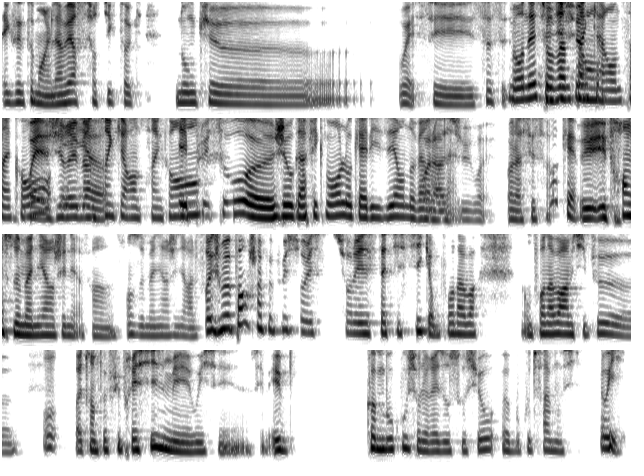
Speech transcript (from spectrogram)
exactement, et l'inverse sur TikTok. Donc, Ouais, c'est ça. Mais on est sur 25-45 ans. Ouais, j'irais 25-45 ans. Et plutôt géographiquement localisé en auvergne Voilà, c'est ouais, voilà, ça. Et, France de manière générale. Enfin, France de manière générale. Il faudrait que je me penche un peu plus sur les, sur les statistiques. On peut en avoir, on peut en avoir un petit peu, mm. pour être un peu plus précise, mais oui, c'est. Et comme beaucoup sur les réseaux sociaux, beaucoup de femmes aussi. Oui,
